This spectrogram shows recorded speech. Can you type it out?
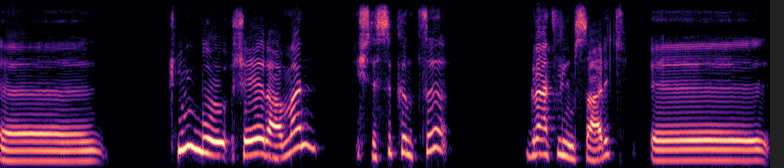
eee, tüm bu şeye rağmen işte sıkıntı Grant Williams hariç eee,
